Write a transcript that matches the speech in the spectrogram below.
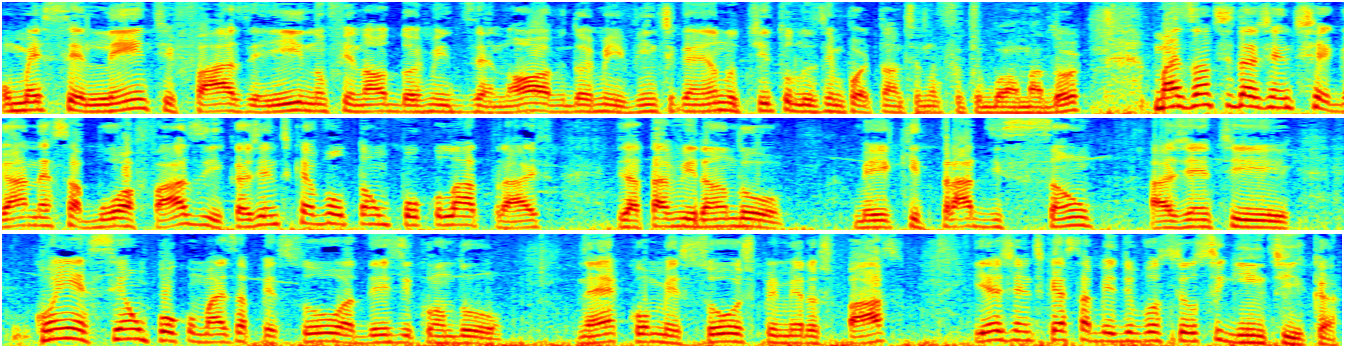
uma excelente fase aí no final de 2019, 2020, ganhando títulos importantes no futebol amador. Mas antes da gente chegar nessa boa fase, que a gente quer voltar um pouco lá atrás, já está virando meio que tradição a gente conhecer um pouco mais a pessoa desde quando né, começou os primeiros passos. E a gente quer saber de você o seguinte, Ica.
